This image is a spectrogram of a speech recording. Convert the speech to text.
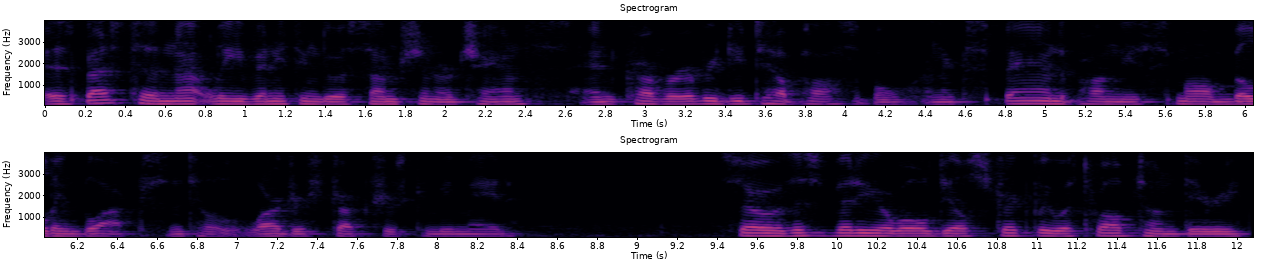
It is best to not leave anything to assumption or chance, and cover every detail possible, and expand upon these small building blocks until larger structures can be made. So, this video will deal strictly with 12 tone theory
